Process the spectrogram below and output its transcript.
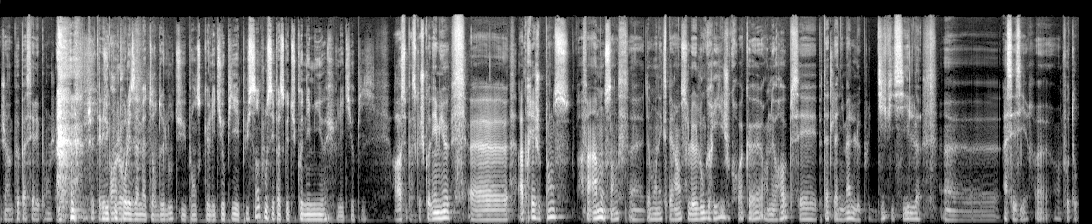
j'ai un peu passé l'éponge. du coup, pour les amateurs de loup, tu penses que l'Éthiopie est plus simple ou c'est parce que tu connais mieux l'Éthiopie? Ah, C'est parce que je connais mieux. Euh, après, je pense, enfin à mon sens, euh, de mon expérience, le loup gris, je crois qu'en Europe, c'est peut-être l'animal le plus difficile euh, à saisir en photo.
